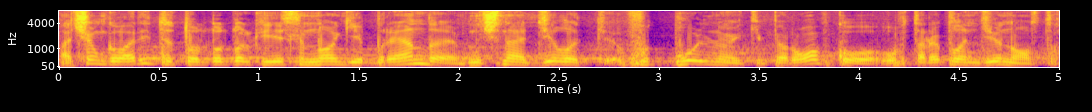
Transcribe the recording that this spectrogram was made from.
О чем говорить, то, то только если многие бренды начинают делать футбольную экипировку во второй половине 90-х.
